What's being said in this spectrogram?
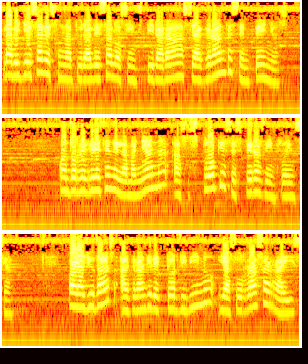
la belleza de su naturaleza los inspirará hacia grandes empeños cuando regresen en la mañana a sus propias esferas de influencia, para ayudar al gran director divino y a su raza raíz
